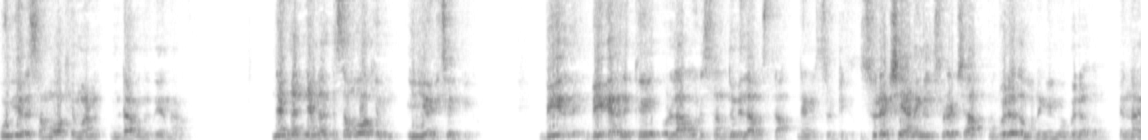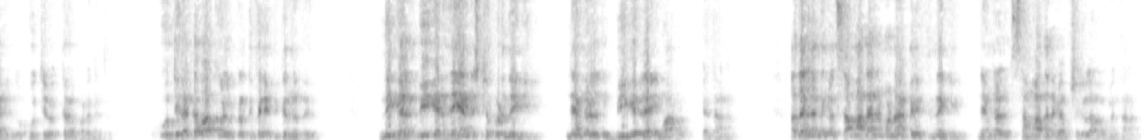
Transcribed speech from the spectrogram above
പുതിയൊരു സമവാക്യമാണ് ഉണ്ടാകുന്നത് എന്നാണ്. ഞങ്ങൾ ഞങ്ങളുടെ സമവാക്യം ഇനി അടിച്ചേൽപ്പിക്കും. ഭീകരതയ്ക്ക് ഉള്ള ഒരു സന്തുലിതാവസ്ഥ ഞങ്ങൾ സൃഷ്ടിക്കും. സുരക്ഷയാണെങ്കിൽ സുരക്ഷ ഉപരോധമാണെങ്കിൽ ഉപരോധം എന്നായിരുന്നു ഹൂത്തി വക്താവ് പറഞ്ഞത്. ഹൂത്തികളുടെ വാക്കുകൾ പ്രതിഫലിപ്പിക്കുന്നത് നിങ്ങൾ ഭീകരതയാണ് ഇഷ്ടപ്പെടുന്നതെങ്കിൽ ഞങ്ങൾ ഭീകരരായി മാറും എന്നാണ്. അതല്ല നിങ്ങൾ സമാധാനമാണ് ആഗ്രഹിക്കുന്നതെങ്കിൽ ഞങ്ങൾ സമാധാന സമാധാനകാംക്ഷികളാകും എന്നാണ്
